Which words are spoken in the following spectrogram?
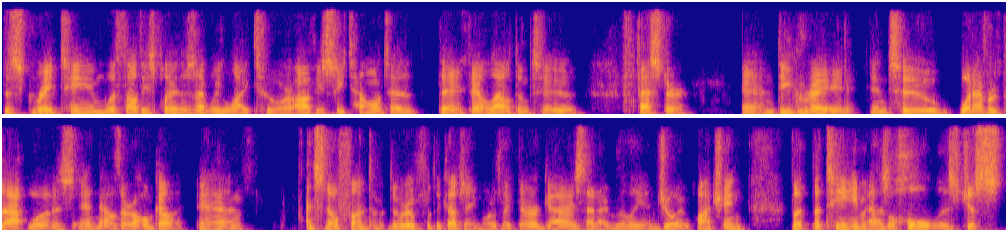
this great team with all these players that we liked who are obviously talented. They, they allowed them to fester and degrade into whatever that was, and now they're all gone. And it's no fun to, to root for the Cubs anymore. Like there are guys that I really enjoy watching, but the team as a whole is just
